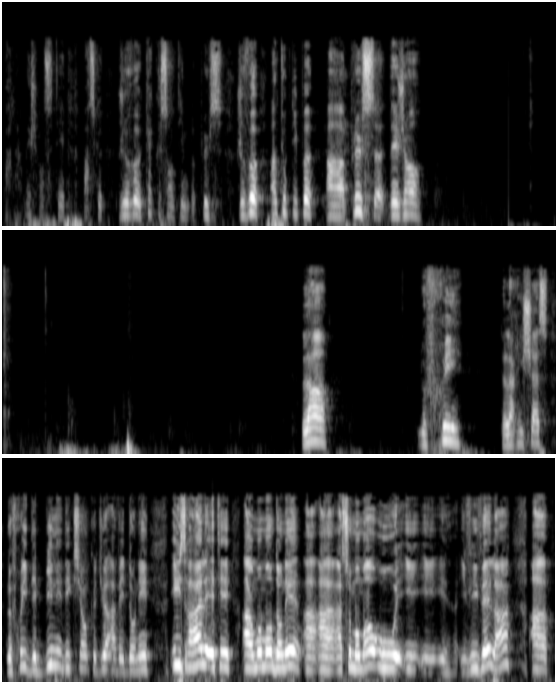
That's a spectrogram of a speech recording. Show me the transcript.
par la méchanceté, parce que je veux quelques centimes de plus, je veux un tout petit peu euh, plus des gens. Là, le fruit de la richesse, le fruit des bénédictions que Dieu avait données. Israël était à un moment donné, à, ce moment où il, vivait là, à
